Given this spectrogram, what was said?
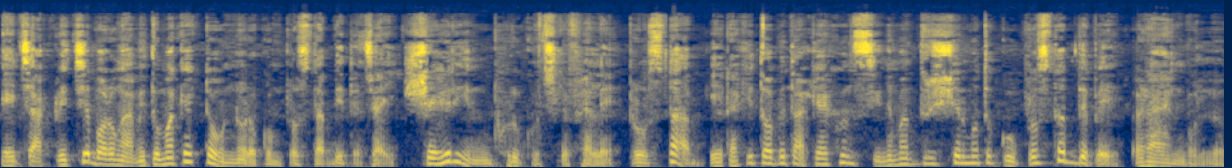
এই চাকরির চেয়ে বরং আমি তোমাকে একটা অন্যরকম প্রস্তাব দিতে চাই। শেহরিন ভুরু কুচকে ফেলে। প্রস্তাব? এটা কি তবে তাকে এখন সিনেমার দৃশ্যের মতো কুপ্রস্তাব দেবে? রায়ান বলল,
